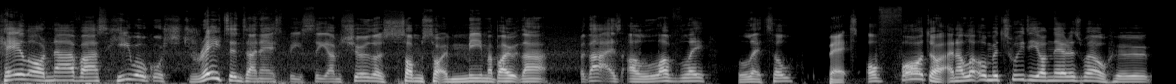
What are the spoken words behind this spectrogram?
Keylor Navas, he will go straight into an SBC. I'm sure there's some sort of meme about that. But that is a lovely little bit of fodder. And a little Matuidi on there as well, who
